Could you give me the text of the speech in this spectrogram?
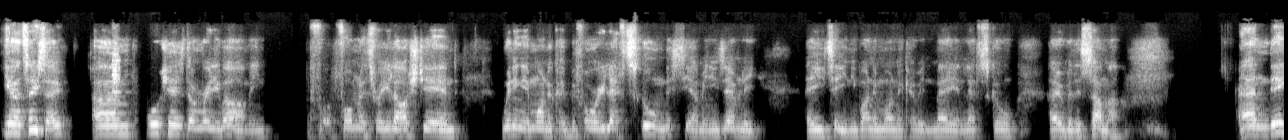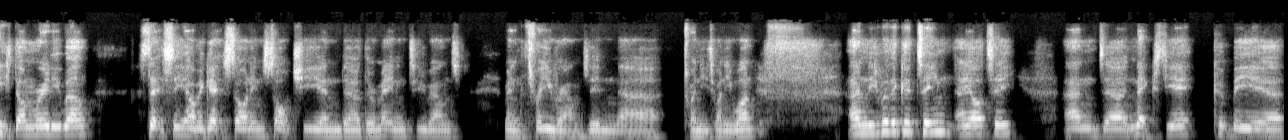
Yeah, I'd say so. Um, Pourchaire's done really well. I mean, Formula Three last year and winning in Monaco before he left school. And this year, I mean, he's only 18. He won in Monaco in May and left school over the summer. And yeah, he's done really well. So let's see how he gets on in Sochi and uh, the remaining two rounds, remaining three rounds in uh, 2021. And he's with a good team, ART. And uh, next year could be uh,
